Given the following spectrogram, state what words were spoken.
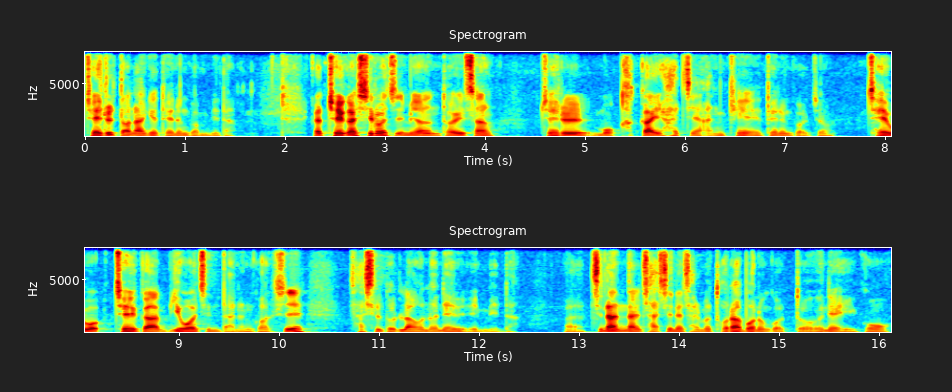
죄를 떠나게 되는 겁니다. 그러니까 죄가 싫어지면 더 이상 죄를 뭐 가까이 하지 않게 되는 거죠. 죄, 죄가 미워진다는 것이 사실 놀라운 은혜입니다. 지난날 자신의 삶을 돌아보는 것도 은혜이고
